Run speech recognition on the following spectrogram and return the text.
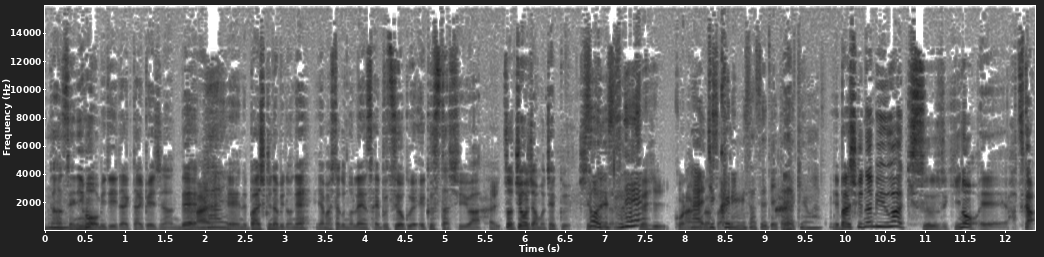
男性にも見ていただきたいページなんで、はいえーバイシクルナビのね、山下君の連載、物欲エクスタシーは、はいちょっと千穂ちゃんもチェックしてみそうてください。ですね。ぜひご覧ください。はい、じっくり見させていただきます。えーバイシクルナビは奇数月の、えー20日。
